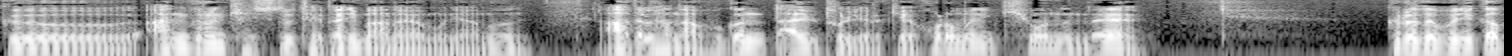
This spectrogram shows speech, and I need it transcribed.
그, 안 그런 케이스도 대단히 많아요. 뭐냐면, 아들 하나 혹은 딸 둘 이렇게 호르몬이 키웠는데, 그러다 보니까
